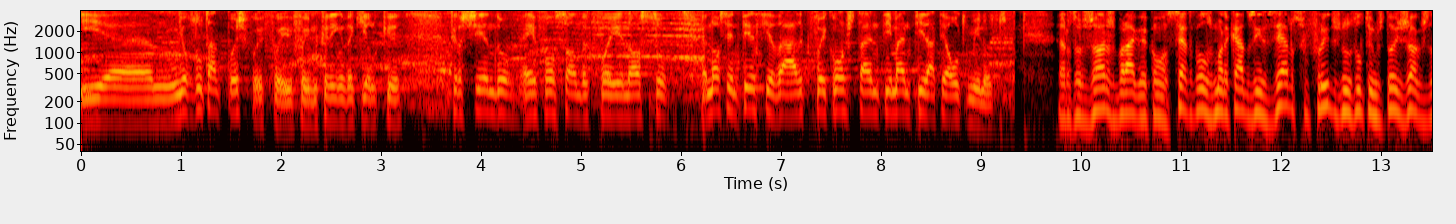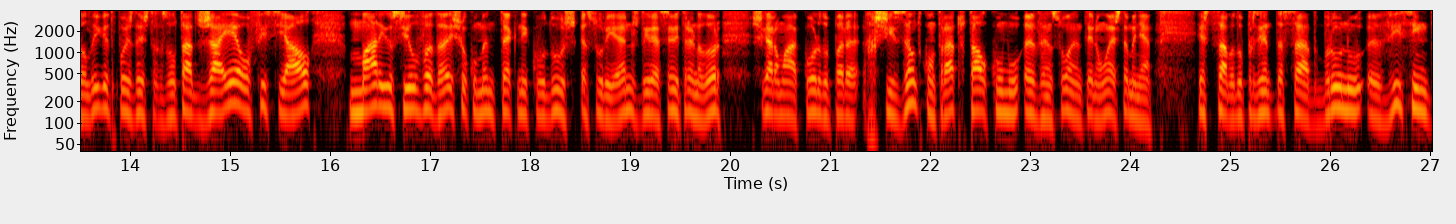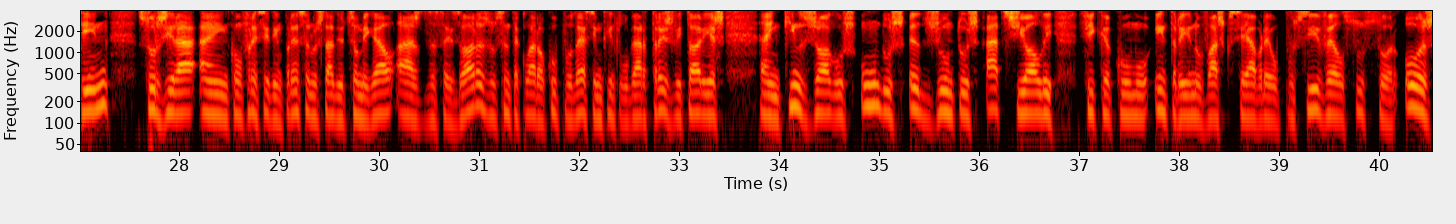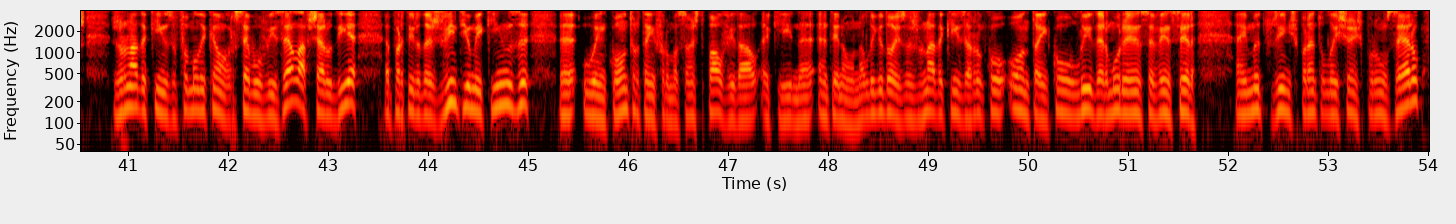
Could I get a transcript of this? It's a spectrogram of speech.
E, um, e, o resultado depois foi, foi, foi um bocadinho daquilo que crescendo em função da que foi a, nosso, a nossa intensidade, que foi constante e mantida até ao último minuto. Arthur Jorge Braga com sete golos marcados e zero sofridos nos últimos dois jogos da Liga. Depois deste resultado já é oficial. Mário Silva deixa o comando técnico dos açorianos. Direção e treinador chegaram a acordo para rescisão de contrato, tal como avançou a Antena 1 esta manhã. Este sábado, o presidente da SAD, Bruno Vicentin, surgirá em conferência de imprensa no estádio de São Miguel às 16 horas. O Santa Clara ocupa o 15º lugar, três vitórias em 15 jogos. Um dos adjuntos, Atscioli, fica como interino. Vasco Seabra é o possível sucessor. Hoje, jornada 15, o Famalicão recebe o Vizela a fechar o dia a partir das 21h15. Eh, o encontro tem informações de Paulo Vidal aqui na Antena 1. Na Liga 2, a jornada 15 arrancou ontem com o líder Moreirense a vencer em Matosinhos perante o Leixões por 1-0.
